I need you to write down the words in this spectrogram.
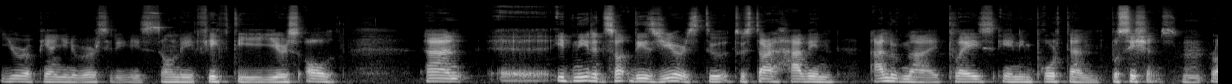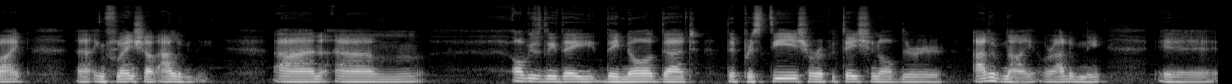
European university. It's only fifty years old, and uh, it needed so, these years to to start having alumni place in important positions, Mm. right? Uh, influential alumni, and um, obviously they they know that the prestige or reputation of their alumni or alumni uh,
